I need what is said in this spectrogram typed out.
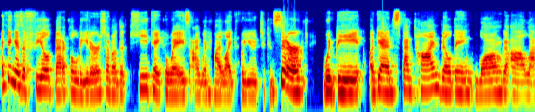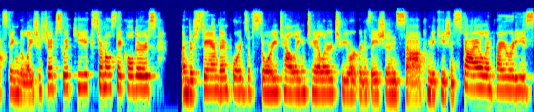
I think as a field medical leader, some of the key takeaways I would highlight for you to consider would be again, spend time building long uh, lasting relationships with key external stakeholders, understand the importance of storytelling tailored to your organization's uh, communication style and priorities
